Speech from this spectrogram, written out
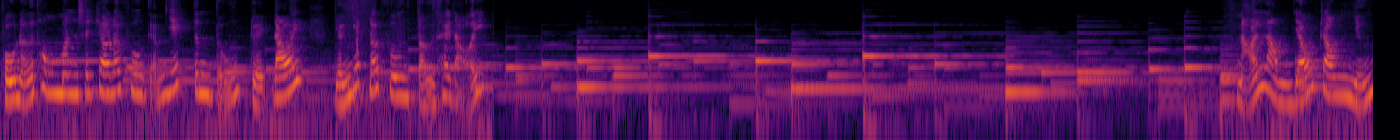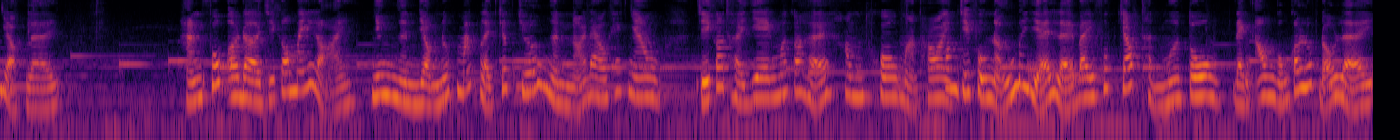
phụ nữ thông minh sẽ cho đối phương cảm giác tin tưởng tuyệt đối, dẫn dắt đối phương tự thay đổi. Nỗi lòng giấu trong những giọt lệ. Hạnh phúc ở đời chỉ có mấy loại, nhưng nghìn dòng nước mắt lại chất chứa nghìn nỗi đau khác nhau. Chỉ có thời gian mới có thể không khô mà thôi. Không chỉ phụ nữ mới dễ lệ bay phút chốc thành mưa tuôn, đàn ông cũng có lúc đổ lệ.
